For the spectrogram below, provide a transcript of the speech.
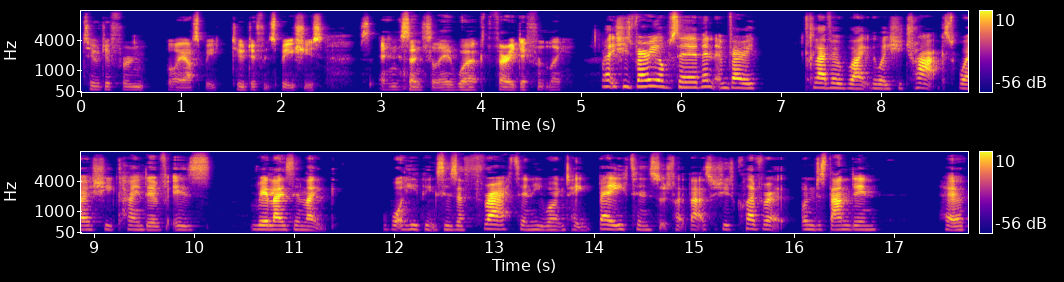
two different. Well, it has to be two different species, and essentially worked very differently. Like she's very observant and very clever like the way she tracks where she kind of is realizing like what he thinks is a threat and he won't take bait and such like that. So she's clever at understanding her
